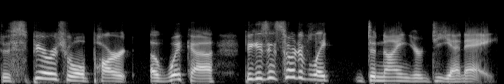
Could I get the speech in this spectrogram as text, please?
the spiritual part of Wicca because it's sort of like denying your DNA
